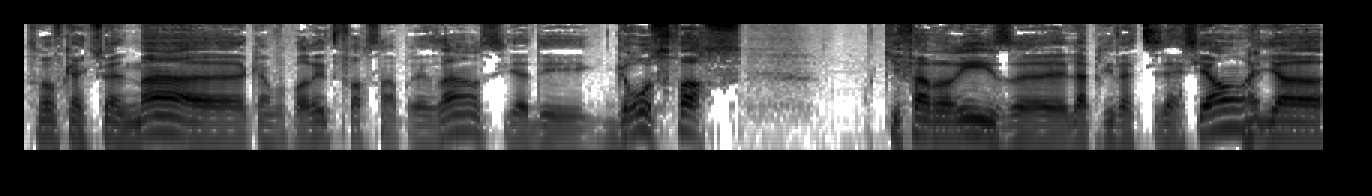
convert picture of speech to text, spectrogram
Sauf qu'actuellement, euh, quand vous parlez de force en présence, il y a des grosses forces qui favorise euh, la privatisation. Il y a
